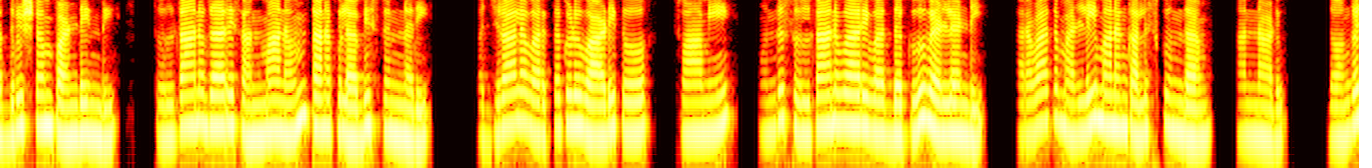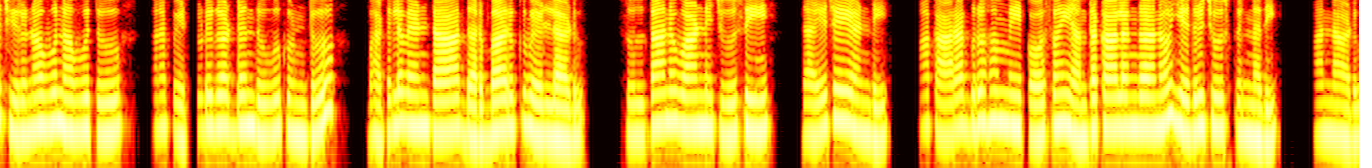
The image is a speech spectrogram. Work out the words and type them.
అదృష్టం పండింది. సుల్తాను గారి సన్మానం తనకు లభిస్తున్నది. వజ్రాల వర్తకుడు వాడితో స్వామి ముందు సుల్తాను వారి వద్దకు వెళ్ళండి. తర్వాత మళ్ళీ మనం కలుసుకుందాం అన్నాడు. దొంగ చిరునవ్వు నవ్వుతూ తన పెట్టుడుగడ్డం దువ్వుకుంటూ భటుల వెంట దర్బారుకు వెళ్ళాడు. సుల్తాను వాణ్ణి చూసి దయచేయండి మా కారాగృహం మీకోసం ఎంతకాలంగానో ఎదురు చూస్తున్నది అన్నాడు.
